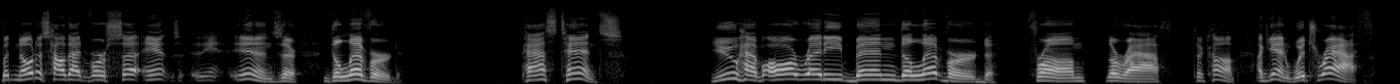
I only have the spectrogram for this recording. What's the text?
But notice how that verse ends there. Delivered. Past tense. You have already been delivered from the wrath to come. Again, which wrath?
